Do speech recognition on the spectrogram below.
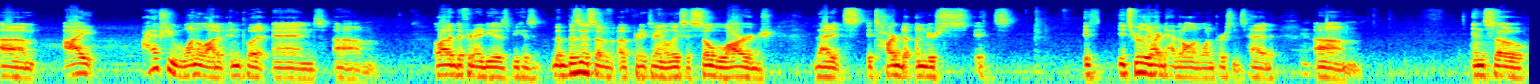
um, i i actually won a lot of input and um, a lot of different ideas because the business of, of predictive analytics is so large that it's it's hard to under it's it's it's really hard to have it all in one person's head. Um, and so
